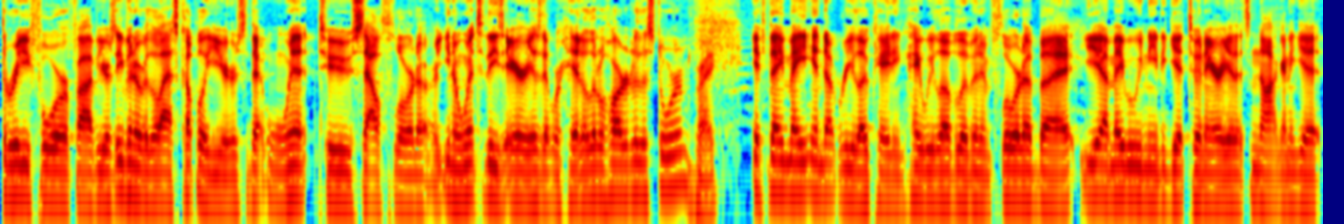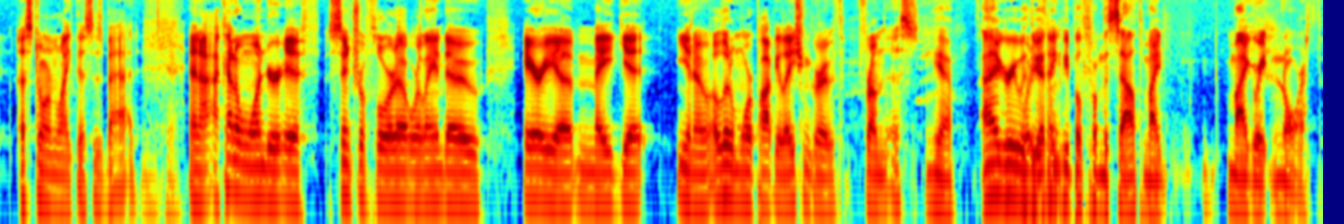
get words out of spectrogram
three, four, five years, even over the last couple of years, that went to South Florida or you know went to these areas that were hit a little harder to the storm. Right. If they may end up relocating, hey, we love living in Florida, but yeah, maybe we need to get to an area that's not going to get a storm like this as bad. And I, I kind of wonder if Central Florida, Orlando area may get you know a little more population growth from this. Yeah, I agree with you. you I think think? people from the south might migrate north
